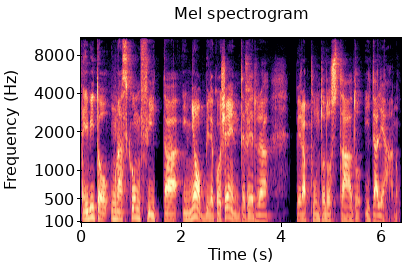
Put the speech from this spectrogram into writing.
evitò una sconfitta ignobile, cocente per, per appunto lo Stato italiano.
